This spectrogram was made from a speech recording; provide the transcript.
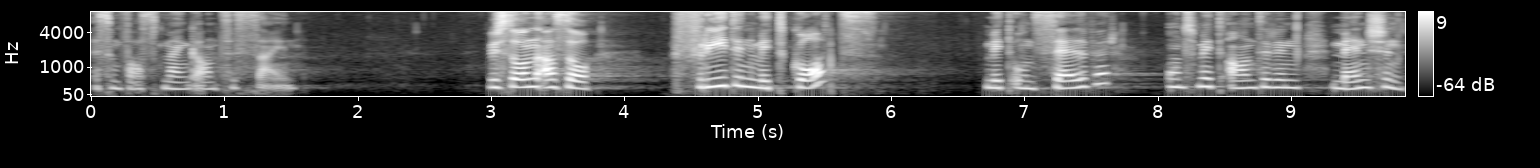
Es umfasst mein ganzes Sein. Wir sollen also Frieden mit Gott, mit uns selber und mit anderen Menschen,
